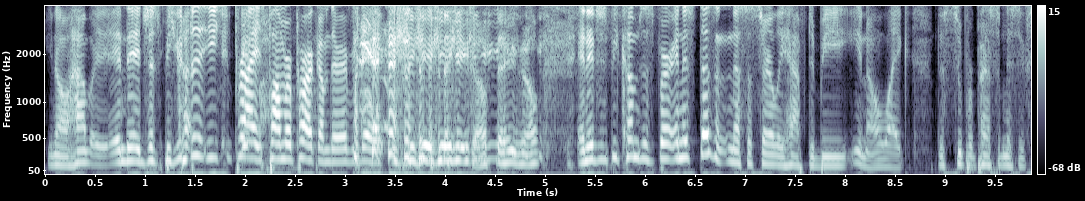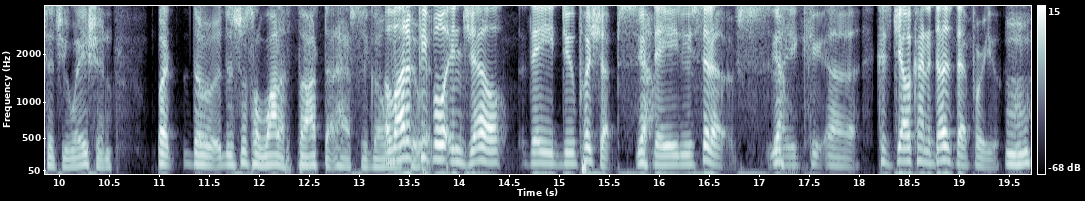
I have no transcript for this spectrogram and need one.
You know how, and it just becomes. be- you surprise Palmer Park? I'm there every day. there you go. There you go. And it just becomes this very, and it doesn't necessarily have to be, you know, like the super pessimistic situation, but the, there's just a lot of thought that has to go. A lot of into it. people in jail they do push-ups. Yeah. They do sit-ups. Yeah. Like, because jail kind of does that for you. Mhm.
